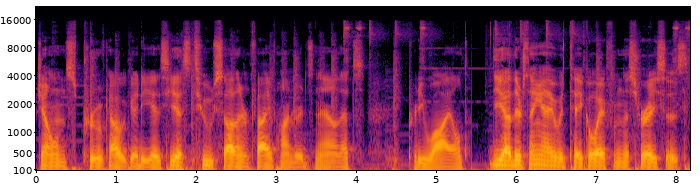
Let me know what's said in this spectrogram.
Jones proved how good he is. He has two Southern 500s now. That's pretty wild. The other thing I would take away from this race is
